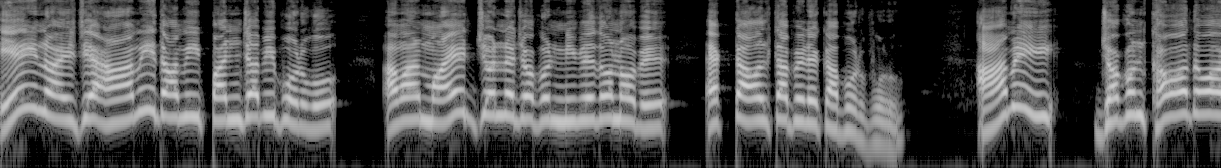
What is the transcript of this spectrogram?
এই নয় যে আমি দামি পাঞ্জাবি পরবো, আমার মায়ের জন্য যখন নিবেদন হবে, একটা আলতা পেরে কাপড় পরবো। আমি যখন খাওয়া দাওয়া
